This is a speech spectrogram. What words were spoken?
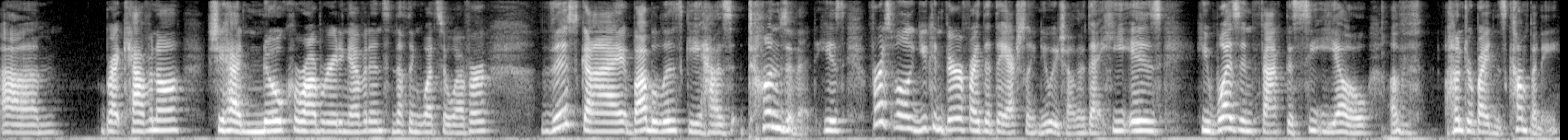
um, Brett Kavanaugh. She had no corroborating evidence, nothing whatsoever. This guy, Bobulinski, has tons of it. He is, first of all, you can verify that they actually knew each other, that he is, he was in fact the CEO of Hunter Biden's company.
